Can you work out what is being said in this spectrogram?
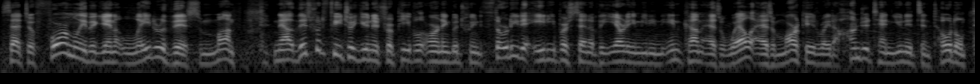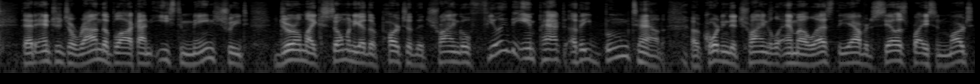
set to formally begin later this month. Now, this would feature units for people earning between 30 to 80 percent of the area median income, as well as market rate, 110 units in total. That entrance around the block on East Main Street. Durham, like so many other parts of the Triangle, feeling the impact of a boomtown. According to Triangle MLS, the average sales price in March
